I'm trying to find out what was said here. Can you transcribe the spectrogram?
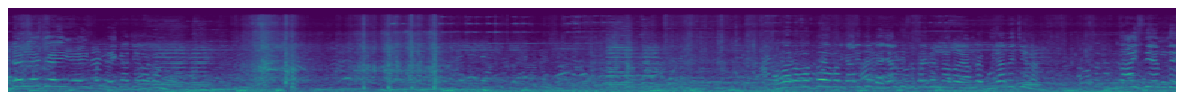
এটা এই কাজে লাগানো। আল্লাহ রহমত ভাই আমার গাড়িতে ভেজাল কিছু পাইবেন না ভাই, আমরা ঘুরা বেচি না। আইসি এমনি।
